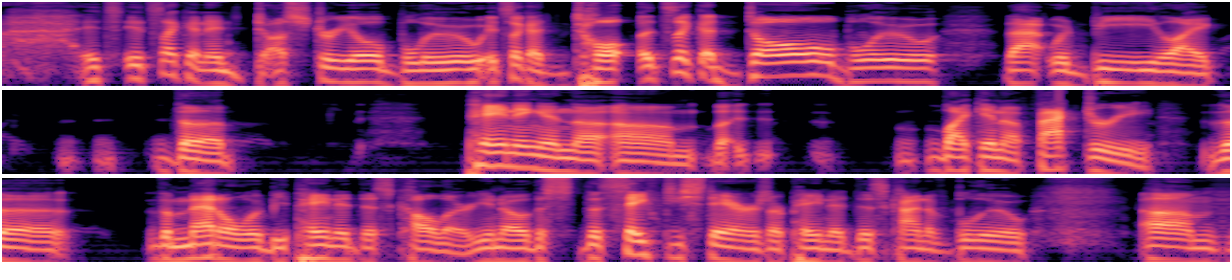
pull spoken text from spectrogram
it's it's like an industrial blue. It's like a dull. It's like a dull blue that would be like the painting in the um like in a factory the the metal would be painted this color. You know, the the safety stairs are painted this kind of blue. Um,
